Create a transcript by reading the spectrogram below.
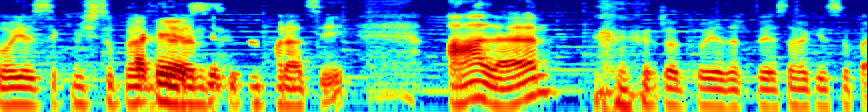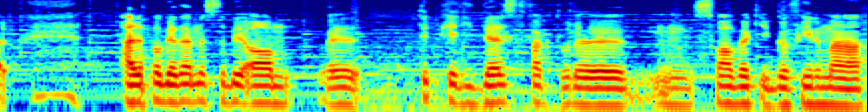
bo jest jakimś super Tak liderem korporacji, ale żartuję, żartuję, Sławek jest super. Ale pogadamy sobie o y, typie liderstwa, który mm, Sławek i jego firma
